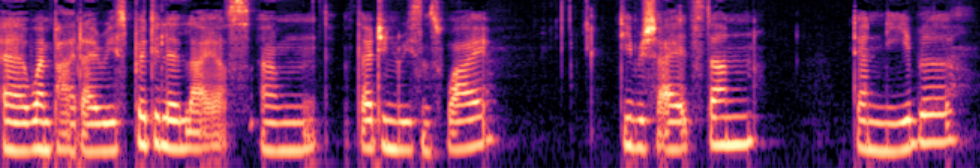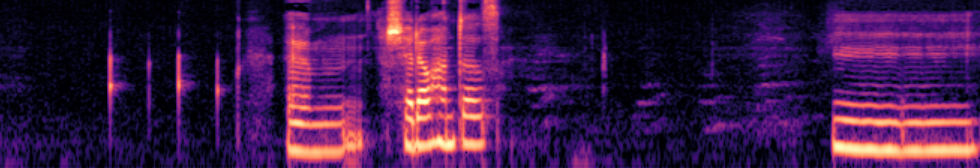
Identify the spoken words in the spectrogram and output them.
Äh, Vampire Diaries, Pretty Little Liars, ähm, 13 Reasons Why, Diebische Elstern, Der Nebel, ähm, Shadowhunters. Mm,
